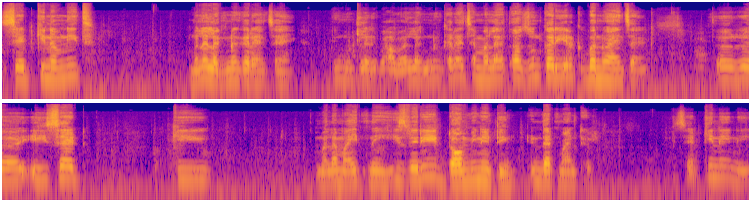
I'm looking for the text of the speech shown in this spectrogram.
सेट की नवनीत मला लग्न करायचं आहे मी म्हटलं रे बाबा लग्न करायचं आहे मला आता अजून करिअर बनवायचं आहे तर ही सेट की मला माहीत नाही he is very dominating in that matter set की नाही नाही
